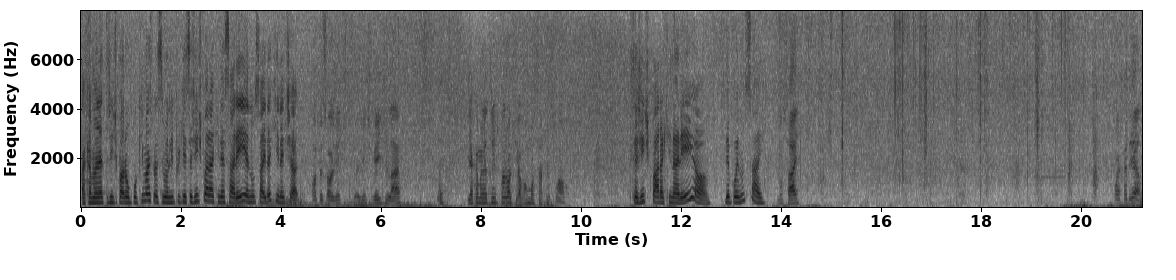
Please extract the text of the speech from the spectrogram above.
A caminhonete a gente parou um pouquinho mais pra cima ali, porque se a gente parar aqui nessa areia, não sai daqui, né, Thiago? Ó, pessoal, a gente, a gente veio de lá. E a caminhonete a gente parou aqui, ó. Vamos mostrar, pessoal. Se a gente para aqui na areia, ó, depois não sai. Não sai. Ué, cadê ela?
